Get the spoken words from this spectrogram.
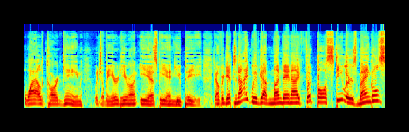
wild card game, which will be aired here on ESPN UP. Don't forget tonight we've got Monday night football Steelers Bengals.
